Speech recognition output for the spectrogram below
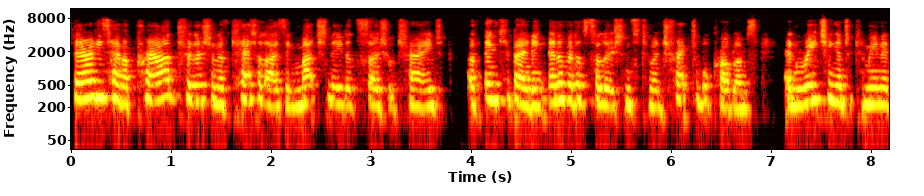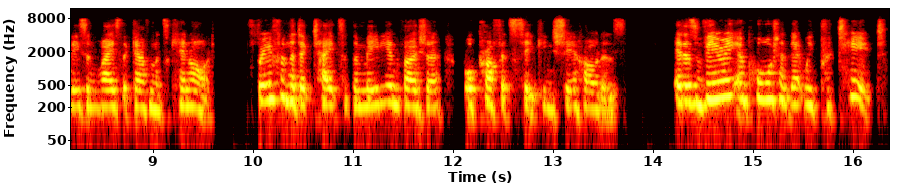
Charities have a proud tradition of catalysing much needed social change, of incubating innovative solutions to intractable problems and reaching into communities in ways that governments cannot, free from the dictates of the median voter or profit-seeking shareholders. It is very important that we protect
